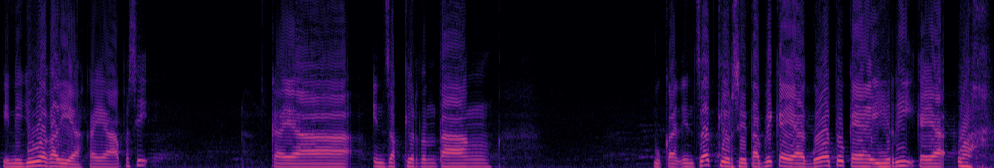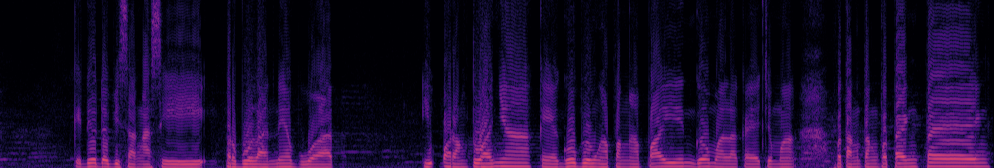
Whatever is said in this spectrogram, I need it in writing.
ini juga kali ya kayak apa sih kayak insecure tentang bukan insecure sih tapi kayak gue tuh kayak iri kayak wah kayak dia udah bisa ngasih per bulannya buat orang tuanya. Kayak gue belum ngapa-ngapain gue malah kayak cuma petang-tang peteng-teng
